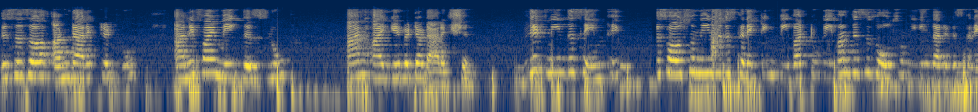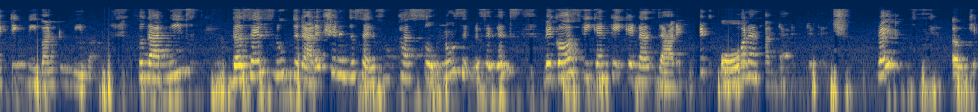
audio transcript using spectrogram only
this is a undirected loop and if I make this loop and I give it a direction, will it mean the same thing? This also means it is connecting V1 to V1. This is also meaning that it is connecting V1 to V1. So that means the self loop, the direction in the self loop has so no significance because we can take it as directed or an undirected edge. Right? Okay.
